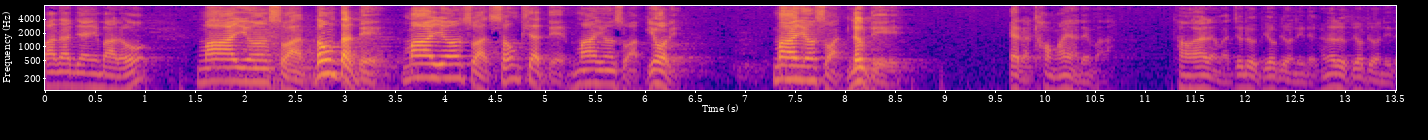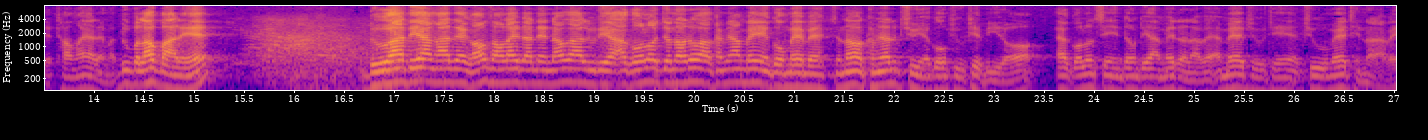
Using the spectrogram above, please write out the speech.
ဘာသာပြန်ရင်ပါတော့မာယွန်းစွာ သုံးတတ်တယ်မာယွန်းစွာ ဆုံးဖြတ်တယ်မာယွန်းစွာ ပြောတယ်မာယွန်းစွာလုပ်တယ်အဲ့ဒါ1500ထဲမှာ1500ထဲမှာကျွတ်တို့ပြောပြောနေတယ်ခင်ဗျားတို့ပြောပြောနေတယ်1500ထဲမှာ तू ဘယ်လောက်ပါတယ်သူက150ခေါင်းဆောင်လိုက်တာနဲ့နောက်ကလူတွေကအကုန်လုံးကျွန်တော်တို့ကခမည်းမဲရင်အကုန်မဲပဲကျွန်တော်ခမည်းတို့ဖြူရင်အကုန်ဖြူဖြစ်ပြီးတော့ အဲအကုန်လုံးစင်တုံးတရားမဲတော့တာပဲအမဲဖြူခြင်းဖြူမဲထင်တော့တာပဲ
